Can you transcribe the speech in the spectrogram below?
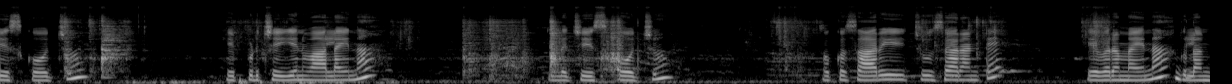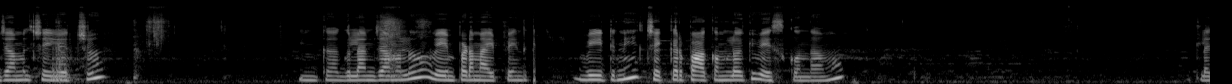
చేసుకోవచ్చు. ఎప్పుడు చెయ్యని వాళ్ళైనా ఇలా చేసుకోవచ్చు. ఒక్కసారి చూసారంటే ఎవరమైనా గులాబ్ జాములు చేయొచ్చు. ఇంకా గులాబ్ జాములు వేంపడం అయిపోయింది. వీటిని చక్కెర పాకంలోకి వేసుకుందాము. ఇట్లా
